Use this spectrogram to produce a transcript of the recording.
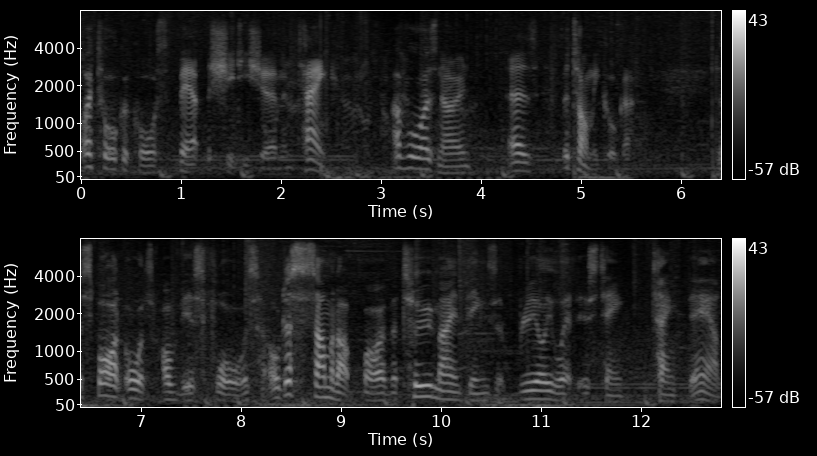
I talk of course about the shitty Sherman tank, otherwise known as the Tommy Cooker. Despite all its obvious flaws, I'll just sum it up by the two main things that really let this tank, tank down.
